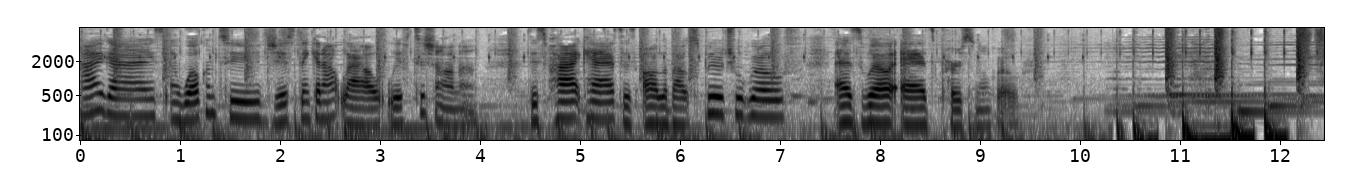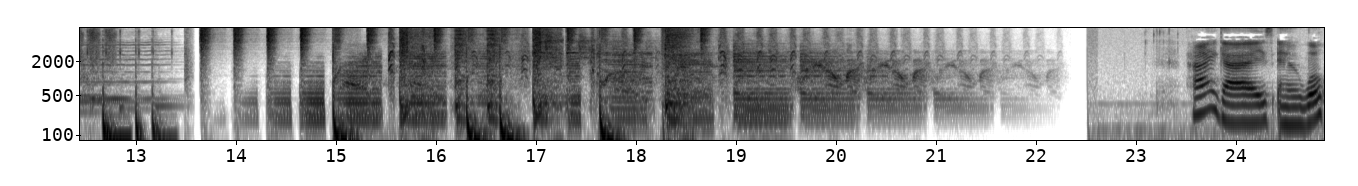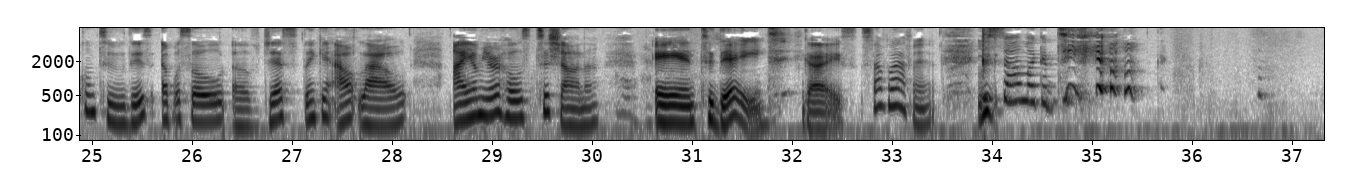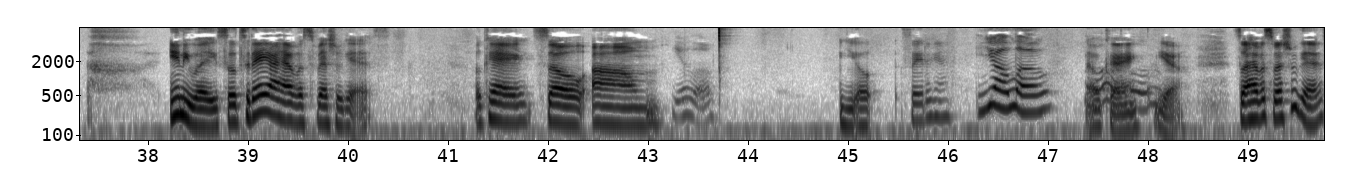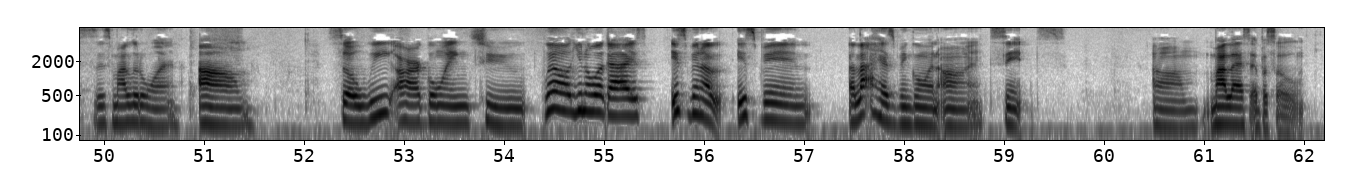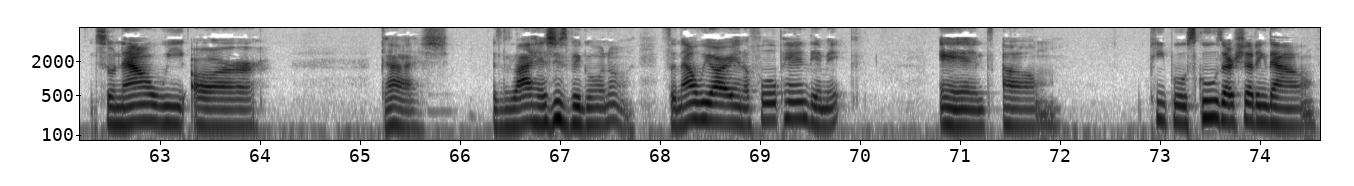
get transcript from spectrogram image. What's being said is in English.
Hi, guys, and welcome to Just Thinking Out Loud with Tashana. This podcast is all about spiritual growth as well as personal growth. Hi, guys, and welcome to this episode of Just Thinking Out Loud. I am your host, Tashana, and today, guys, stop laughing. You sound like a TV. Anyway, so today I have a special guest. Okay, so um, Yellow. yo, say it again. Yellow. Okay, yeah. So I have a special guest. This is my little one. Um, so we are going to. Well, you know what, guys? It's been a. It's been a lot has been going on since um my last episode. So now we are. Gosh, a lot has just been going on. So now we are in a full pandemic, and um, people schools are shutting down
